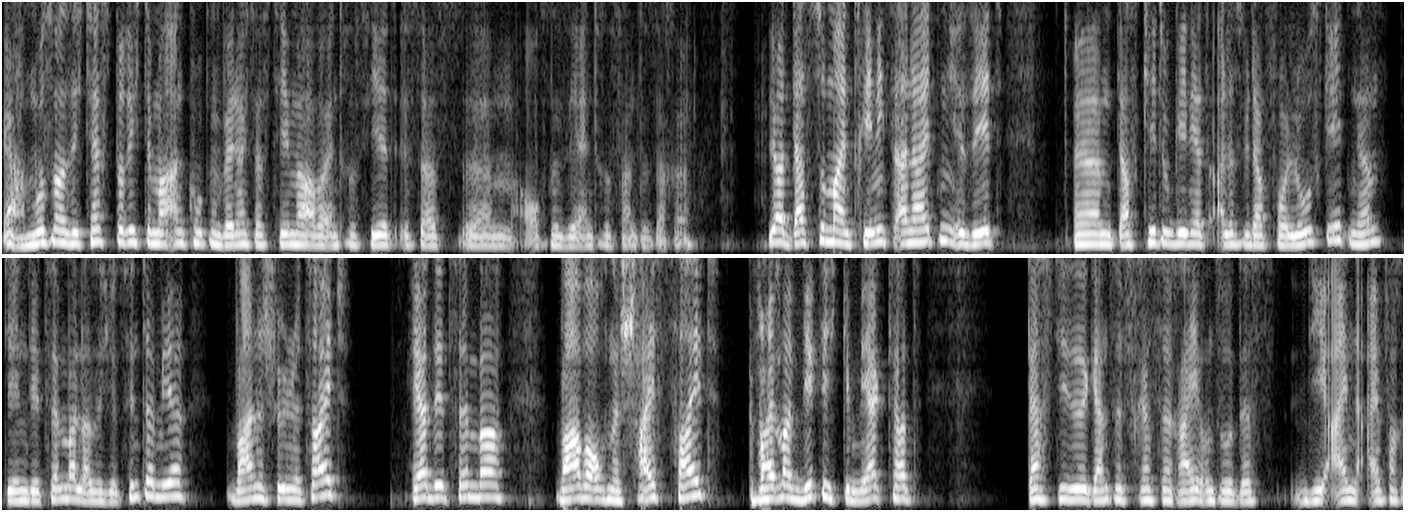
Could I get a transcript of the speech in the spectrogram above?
Ja, muss man sich Testberichte mal angucken. Wenn euch das Thema aber interessiert, ist das ähm, auch eine sehr interessante Sache. Ja, das zu meinen Trainingseinheiten. Ihr seht, ähm, dass Ketogen jetzt alles wieder voll losgeht. Ne? Den Dezember lasse ich jetzt hinter mir war eine schöne Zeit, Herr Dezember, war aber auch eine Scheißzeit, weil man wirklich gemerkt hat, dass diese ganze Fresserei und so, dass die einen einfach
